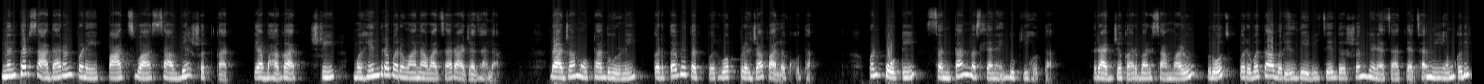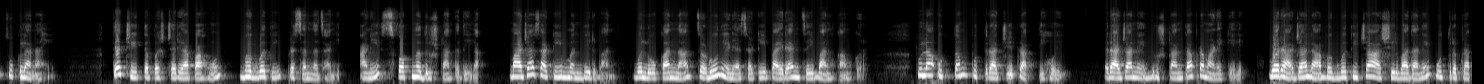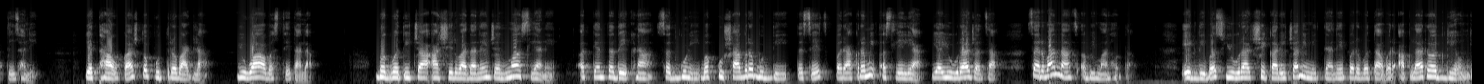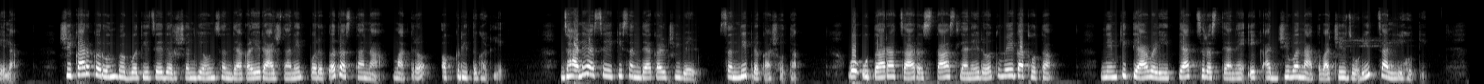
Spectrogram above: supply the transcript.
नंतर साधारणपणे पाचवा सहाव्या शतकात त्या भागात श्री महेंद्रवर्मा नावाचा राजा झाला. राजा मोठा धोरणी कर्तव्य तत्पर व प्रजापालक होता. पण पोटी संतान नसल्याने दुखी होता. राज्यकारभार सांभाळून रोज पर्वतावरील देवीचे दर्शन घेण्याचा त्याचा नियम कधी चुकला नाही. त्याची तपश्चर्या पाहून भगवती प्रसन्न झाली आणि स्वप्न दृष्टांत दिला. माझ्यासाठी मंदिर बांध व लोकांना चढून येण्यासाठी पायऱ्यांचे बांधकाम कर. तुला उत्तम पुत्राची प्राप्ती होईल. राजाने दृष्टांताप्रमाणे केले व राजाला भगवतीच्या आशीर्वादाने पुत्रप्राप्ती झाली. यथावकाश तो पुत्र वाढला. युवा अवस्थेत आला. भगवतीच्या आशीर्वादाने जन्म असल्याने अत्यंत देखणा सद्गुणी व कुशाग्र बुद्धी तसेच पराक्रमी असलेल्या या युवराजाचा सर्वांनाच अभिमान होता. एक दिवस युवराज शिकारीच्या निमित्ताने पर्वतावर आपला रथ घेऊन गेला. शिकार करून भगवतीचे दर्शन घेऊन संध्याकाळी राजधानीत परतत असताना मात्र अकृत घडले. झाले असे की संध्याकाळची वेळ संधी प्रकाश होता व उताराचा रस्ता असल्याने रथ वेगात होता. नेमकी त्यावेळी त्याच रस्त्याने एक आजी व नातवाची जोडी चालली होती.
